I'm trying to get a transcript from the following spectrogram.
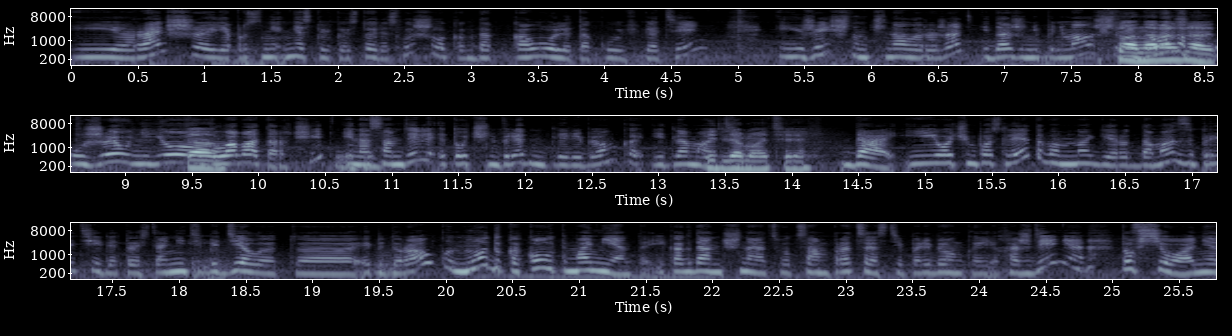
И раньше я просто не- несколько историй слышала, когда кололи такую фиготень, и женщина начинала рожать и даже не понимала, что, Что она рожает. уже у нее Да. голова торчит, и Мгм. на самом деле это очень вредно для ребенка и для матери. И для матери. Да, и очень после этого многие роддома запретили, то есть они тебе делают э, эпидуралку, но до какого-то момента. И когда начинается вот сам процесс типа ребенка и хождения, то все, они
